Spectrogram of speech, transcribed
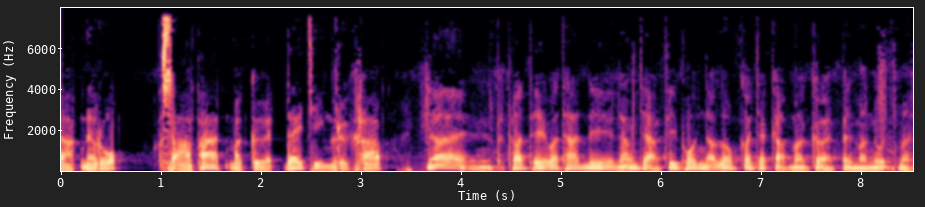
จากนรกสามารถมาเกิดได้จริงหรือครับ ได้พระเทวทัตนี่หลังจากที่พ้นนรกก็จะกลับมาเกิดเป็นมนุษย์ใหม่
